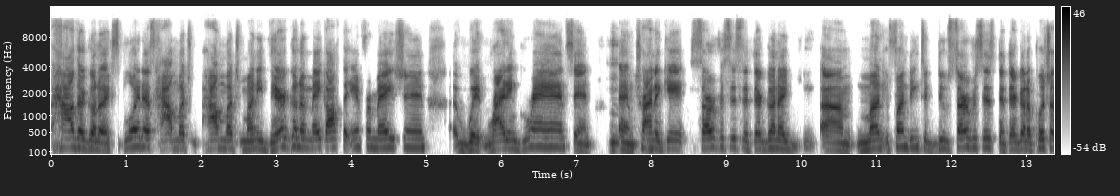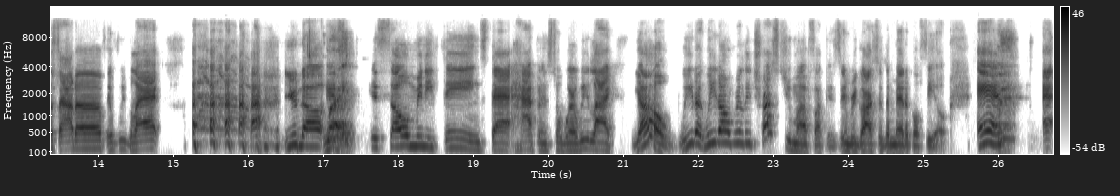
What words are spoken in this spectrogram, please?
how they're going to exploit us, how much how much money they're going to make off the information uh, with writing grants and and trying to get services that they're going to um money funding to do services that they're going to push us out of if we black. you know, Right. it's, it's so many things that happens to where we like yo, we don't we don't really trust you motherfuckers in regards to the medical field. And Right.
